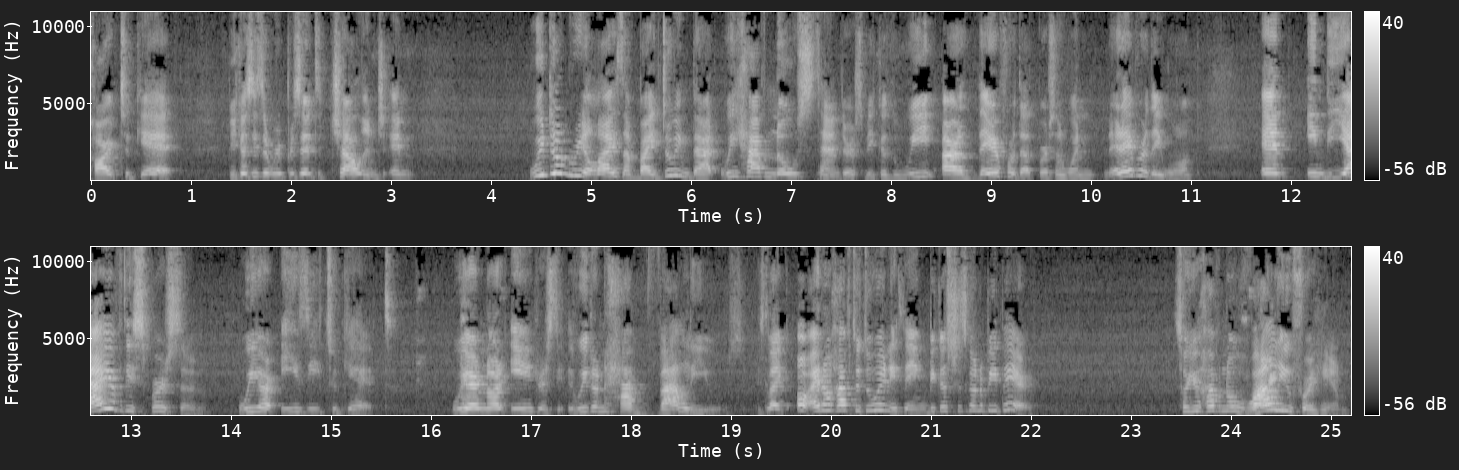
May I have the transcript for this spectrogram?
hard to get because it's a represented challenge. And we don't realize that by doing that we have no standards because we are there for that person whenever they want. And in the eye of this person we are easy to get. We are not interested. We don't have values it's like oh i don't have to do anything because she's going to be there so you have no Right. value for him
